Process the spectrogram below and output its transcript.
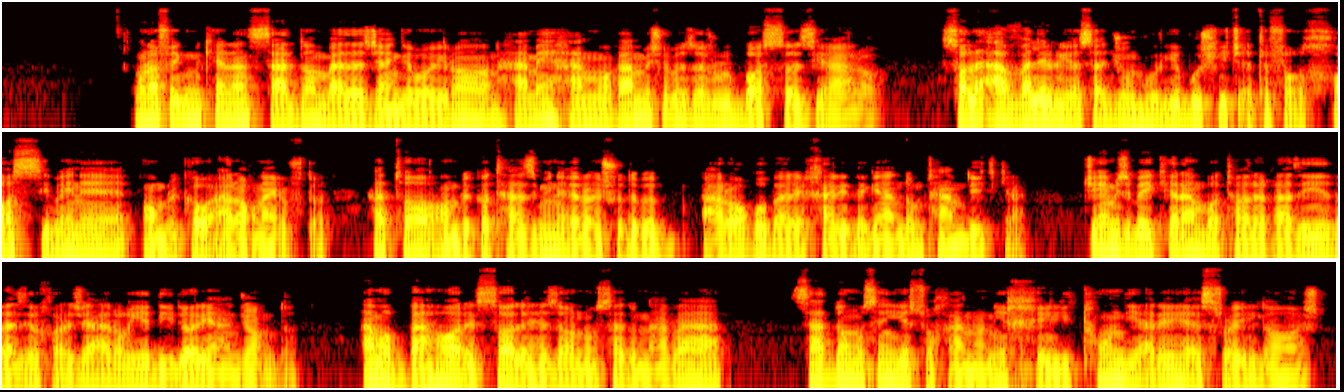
اونا فکر می‌کردن صدام بعد از جنگ با ایران همه هممقامش رو بذاره روی بازسازی عراق. سال اول ریاست جمهوری بوش هیچ اتفاق خاصی بین آمریکا و عراق نیفتاد. حتی آمریکا تضمین ارائه شده به عراق و برای خرید گندم تمدید کرد. جیمز بیکر هم با طارق عزیز وزیر خارجه عراق یه دیداری انجام داد. اما بهار سال 1990 صدام حسین یه سخنرانی خیلی تندی علیه اسرائیل داشت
